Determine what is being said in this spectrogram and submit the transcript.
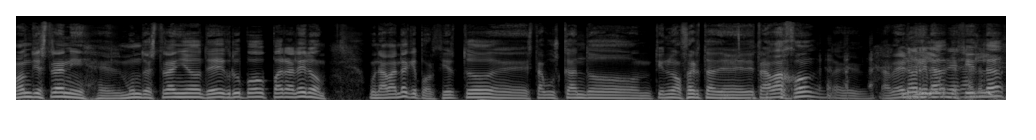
Mondi Strani, el mundo extraño de Grupo Paralelo. Una banda que, por cierto, eh, está buscando, tiene una oferta de, de trabajo. eh, a ver, No dila, remunerado. decidla.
